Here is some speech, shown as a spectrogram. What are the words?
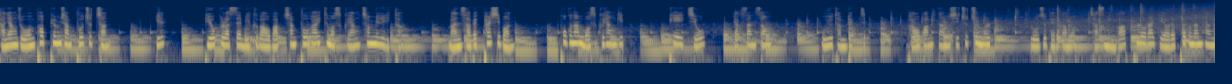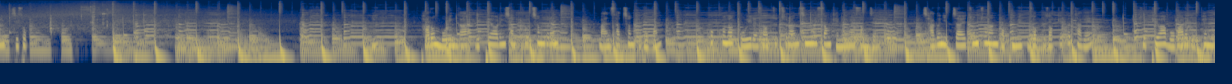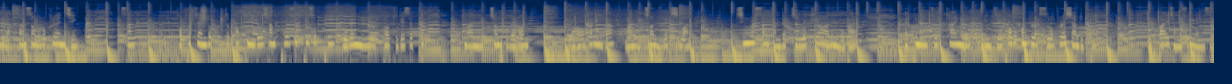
잔향 좋은 퍼퓸 샴푸 추천. 1. 비오클라스의 밀크바오밥 샴푸 화이트 머스크 향 1000ml 1480원. 포근한 머스크 향기 pH5 약산성. 우유 단백질. 바오밤 나무씨 추출물. 로즈 베르가못 자스민과 플로랄 계열의 포근한 향이 지속. 2. 바론 모링가 리페어링 샴푸 1000g 14,900원 코코넛 오일에서 추출한 식물성 계면 활성제. 작은 입자의 쫀쫀한 거품이 구석구석 깨끗하게 두피와 모발의 노폐물을 약산성으로 클렌징. 3. 더프트 앤드 푸트 퍼퓸드 샴푸 소피 소피 500ml 2개 세트. 16,900원. 와우 할인가? 12,210원. 식물성 단백질로 케어하는 모발. 애플민트 타임밀 그린티의 커버 컴플렉스로 프레시한 두피. 굿바이 정수리 냄새.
